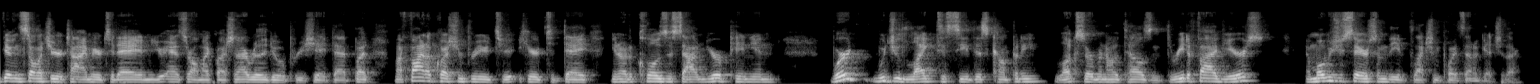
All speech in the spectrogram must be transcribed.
given so much of your time here today, and you answer all my questions. I really do appreciate that. But my final question for you to, here today, you know, to close this out, in your opinion, where would you like to see this company, LuxUrban Hotels, in three to five years? And what would you say are some of the inflection points that'll get you there?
